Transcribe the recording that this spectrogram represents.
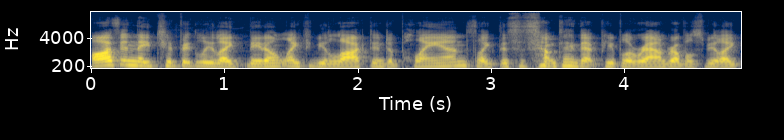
Often they typically like they don't like to be locked into plans. Like this is something that people around rebels be like,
